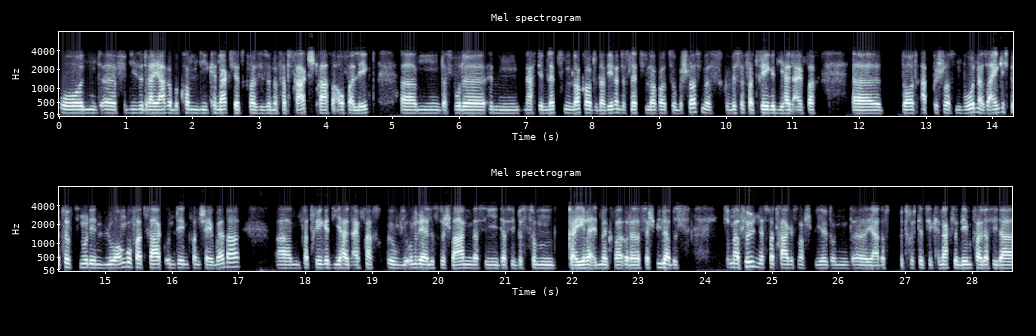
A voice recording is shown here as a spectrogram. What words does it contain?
und äh, für diese drei Jahre bekommen die Canucks jetzt quasi so eine Vertragsstrafe auferlegt. Ähm, das wurde im, nach dem letzten Lockout oder während des letzten Lockouts so beschlossen, dass gewisse Verträge, die halt einfach äh, dort abgeschlossen wurden. Also eigentlich betrifft es nur den Luongo-Vertrag und den von Shea Weber. Ähm, Verträge, die halt einfach irgendwie unrealistisch waren, dass sie, dass sie bis zum Karriereende oder dass der Spieler bis zum Erfüllen des Vertrages noch spielt. Und äh, ja, das betrifft jetzt die Canucks in dem Fall, dass sie da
